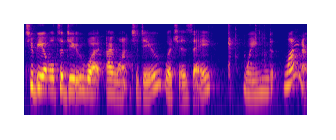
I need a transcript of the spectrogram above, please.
to be able to do what I want to do, which is a winged liner.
